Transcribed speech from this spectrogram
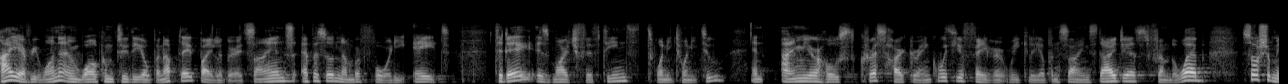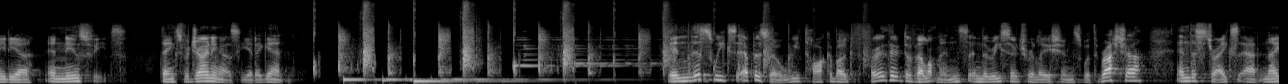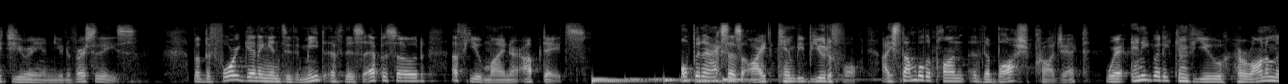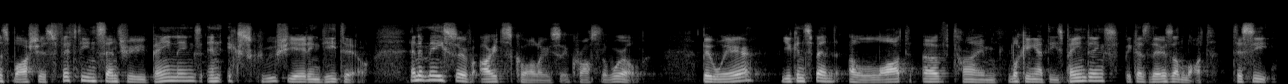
Hi, everyone, and welcome to the Open Update by Liberate Science, episode number 48. Today is March 15th, 2022, and I'm your host, Chris Hartgerink, with your favorite weekly Open Science Digest from the web, social media, and news feeds. Thanks for joining us yet again. In this week's episode, we talk about further developments in the research relations with Russia and the strikes at Nigerian universities. But before getting into the meat of this episode, a few minor updates. Open access art can be beautiful. I stumbled upon the Bosch project, where anybody can view Hieronymus Bosch's 15th century paintings in excruciating detail, and it may serve art scholars across the world. Beware, you can spend a lot of time looking at these paintings because there's a lot to see.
